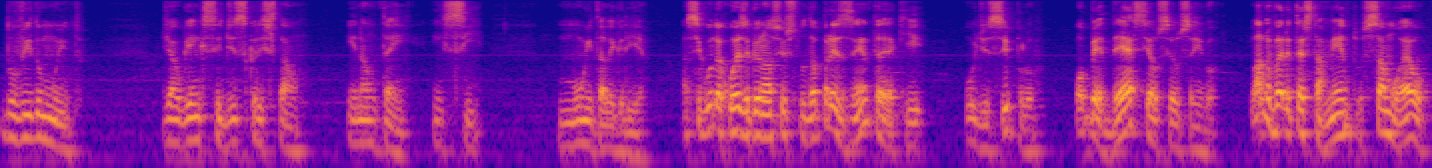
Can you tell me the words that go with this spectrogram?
duvido muito de alguém que se diz cristão e não tem em si muita alegria. A segunda coisa que o nosso estudo apresenta é que o discípulo obedece ao seu Senhor. Lá no Velho Testamento, Samuel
